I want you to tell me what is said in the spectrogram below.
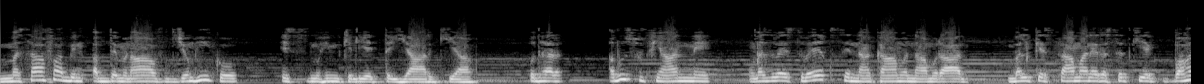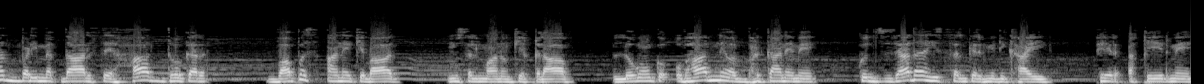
مسافہ بن عبد مناف جمہی کو اس مہم کے لیے تیار کیا۔ ادھر ابو سفیان نے غزوہ سویق سے ناکام و نامراد، بلکہ سامان رسد کی ایک بہت بڑی مقدار سے ہاتھ دھو کر واپس آنے کے بعد مسلمانوں کے خلاف لوگوں کو ابھارنے اور بھڑکانے میں کچھ زیادہ ہی سرگرمی دکھائی۔ پھر اخیر میں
